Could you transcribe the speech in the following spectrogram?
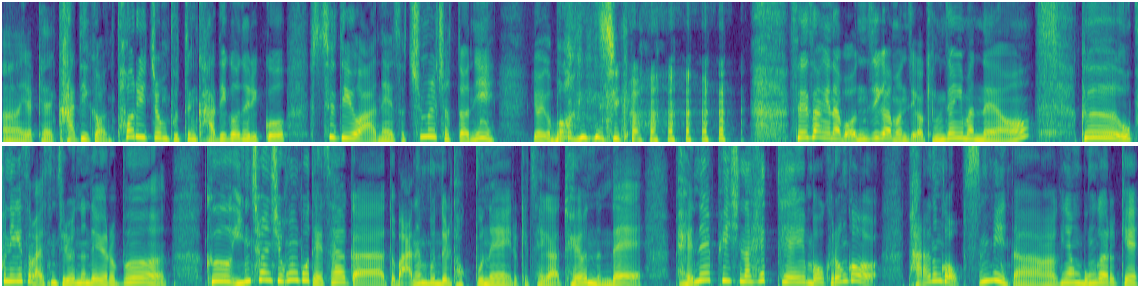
어, 이렇게 가디건, 털이 좀 붙은 가디건을 입고 스튜디오 안에서 춤을 췄더니 여기가 먼지가 세상에나 먼지가 먼지가 굉장히 많네요. 그 오프닝에서 말씀드렸는데 여러분 그 인천시 홍보대사가 또 많은 분들 덕분에 이렇게 제가 되었는데 베네핏이나 혜택 뭐 그런 거 바라는 거 없습니다. 그냥 뭔가 이렇게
